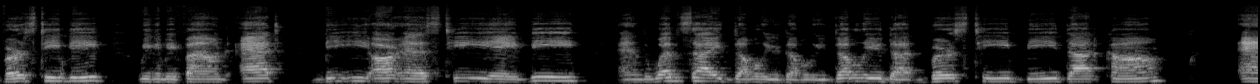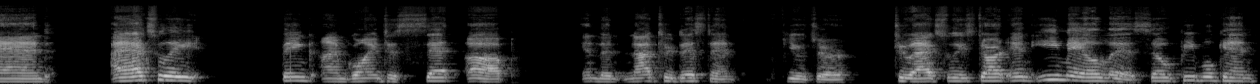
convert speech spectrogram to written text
Verse TV. We can be found at V E R S T E A V, and the website www.versetv.com. And I actually think I'm going to set up in the not too distant future to actually start an email list so people can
